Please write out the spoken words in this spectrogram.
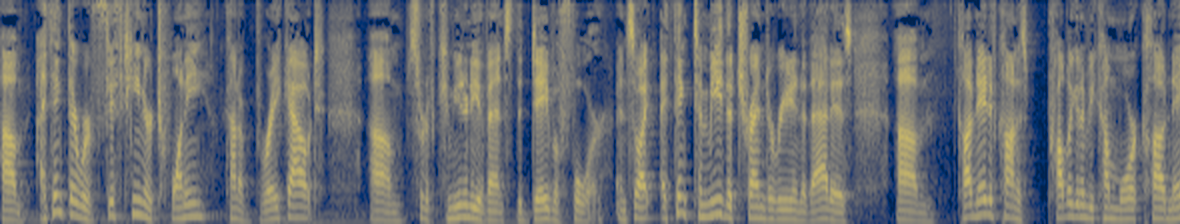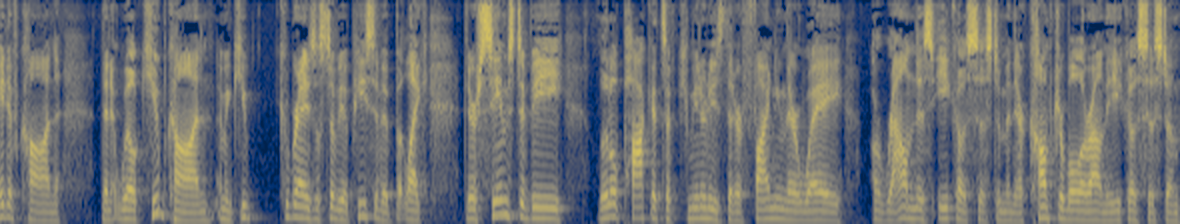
Um, I think there were 15 or 20 kind of breakout um, sort of community events the day before. And so I, I, think to me, the trend to read into that is um, Cloud Native Con is probably going to become more Cloud Native Con than it will KubeCon. I mean, Kubernetes will still be a piece of it, but like there seems to be little pockets of communities that are finding their way around this ecosystem and they're comfortable around the ecosystem.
